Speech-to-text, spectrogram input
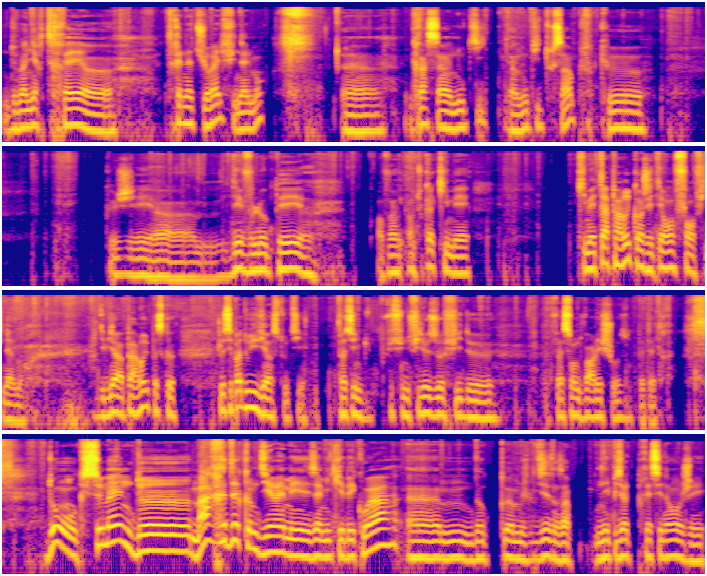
de manière très, euh, très naturelle finalement, euh, grâce à un outil, un outil tout simple que, que j'ai développé, enfin en tout cas qui m'est apparu quand j'étais enfant finalement. Bien apparu parce que je ne sais pas d'où il vient cet outil. Enfin, c'est plus une philosophie de façon de voir les choses, peut-être. Donc, semaine de marde, comme diraient mes amis québécois. Euh, donc, comme je le disais dans un, épisode précédent, j'ai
